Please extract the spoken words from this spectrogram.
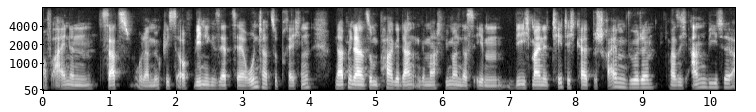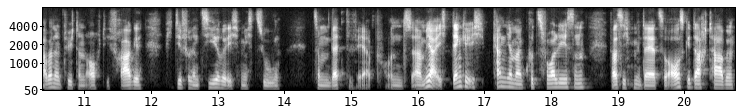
auf einen Satz oder möglichst auf wenige Sätze herunterzubrechen und habe mir da so 'n paar Gedanken gemacht, wie man das eben wie ich meine Tätigkeit beschreiben würde, was ich anbiete, aber natürlich dann auch die Frage: Wie differenziere ich mich zu zum Wettbewerb? Und, ähm, ja, ich denke, ich kann ja mal kurz vorlesen, was ich mir da jetzt so ausgedacht habe.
